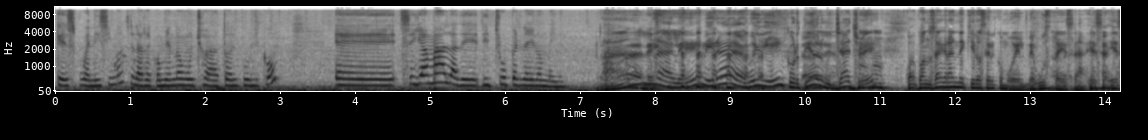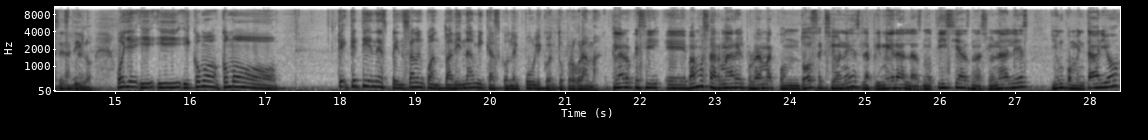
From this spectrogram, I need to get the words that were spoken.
que es buenísima, se la recomiendo mucho a todo el público. Eh, se llama la de The Trooper de Iron Maiden. Ándale, mira, muy bien, curtido el muchacho, ¿eh? Cu- Cuando sea grande quiero ser como él, me gusta esa, esa- ese estilo. Oye, ¿y, y, y cómo, cómo, qué, qué tienes pensado en cuanto a dinámicas con el público en tu programa? Claro que sí. Eh, vamos a armar el programa con dos secciones. La primera, las noticias nacionales y un comentario.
